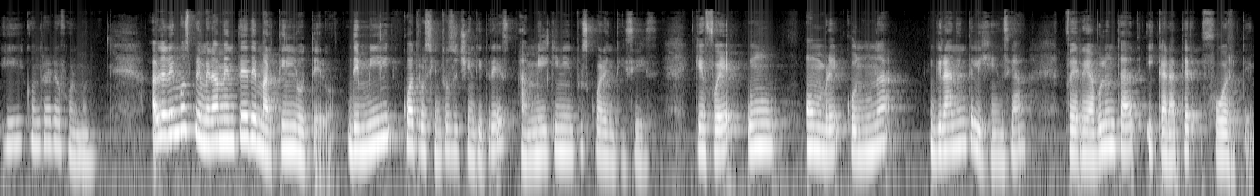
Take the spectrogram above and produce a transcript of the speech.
y contrarreforma. Hablaremos primeramente de Martín Lutero, de 1483 a 1546, que fue un hombre con una gran inteligencia, férrea voluntad y carácter fuerte.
